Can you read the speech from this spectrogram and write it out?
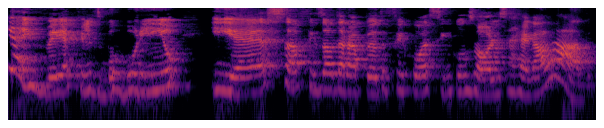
E aí veio aqueles burburinho e essa fisioterapeuta ficou assim com os olhos regalados.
